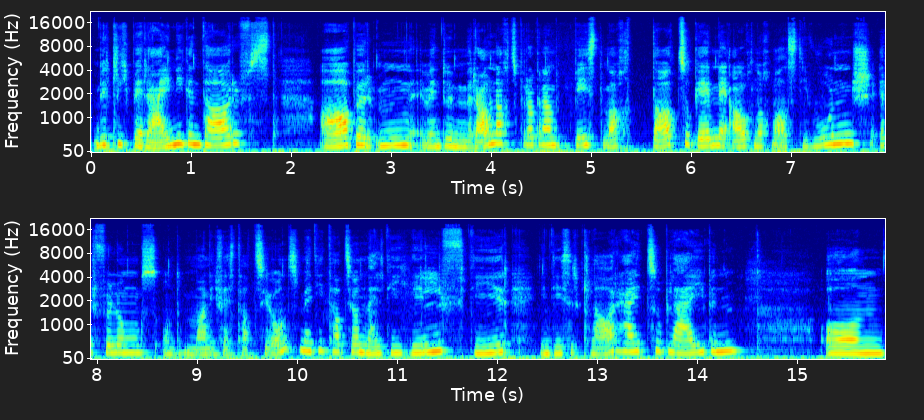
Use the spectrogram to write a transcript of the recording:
wirklich bereinigen darfst. Aber mh, hm, wenn du im Rauhnachtsprogramm bist, mach dazu gerne auch nochmals die Wunsch-, Erfüllungs- und Manifestationsmeditation, weil die hilft dir, in dieser Klarheit zu bleiben. Und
